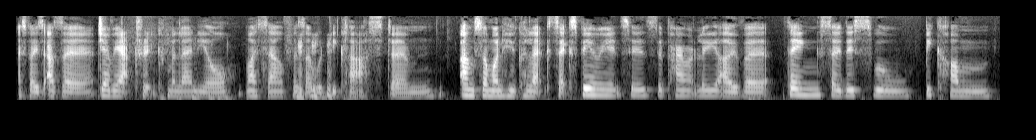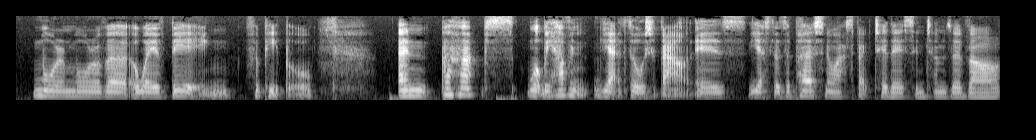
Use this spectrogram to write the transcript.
I suppose as a geriatric millennial myself, as I would be classed, um, I'm someone who collects experiences apparently over things. So this will become more and more of a, a way of being for people. And perhaps what we haven't yet thought about is yes, there's a personal aspect to this in terms of our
